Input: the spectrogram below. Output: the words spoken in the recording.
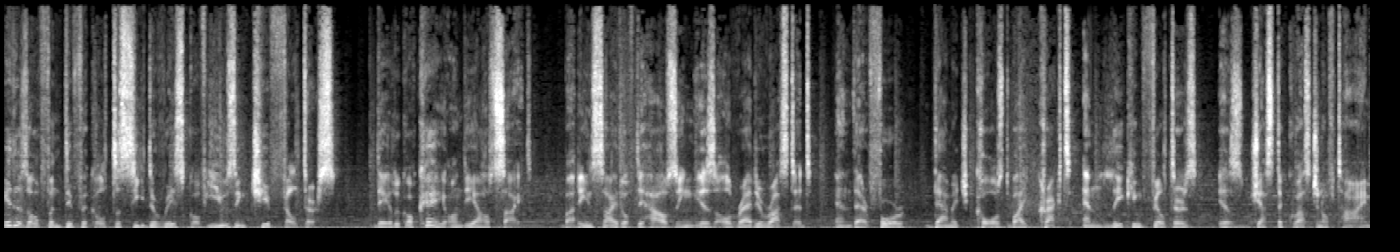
It is often difficult to see the risk of using cheap filters. They look okay on the outside, but inside of the housing is already rusted and therefore damage caused by cracked and leaking filters is just a question of time.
